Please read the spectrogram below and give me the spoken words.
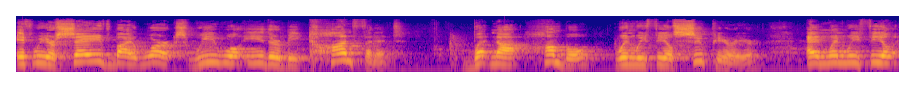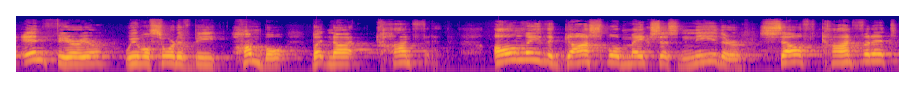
if we are saved by works, we will either be confident but not humble when we feel superior. And when we feel inferior, we will sort of be humble but not confident. Only the gospel makes us neither self confident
